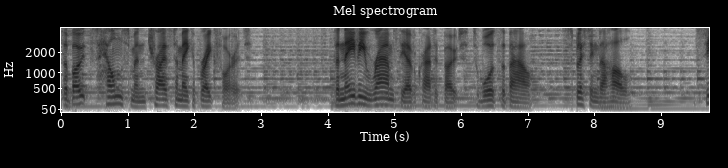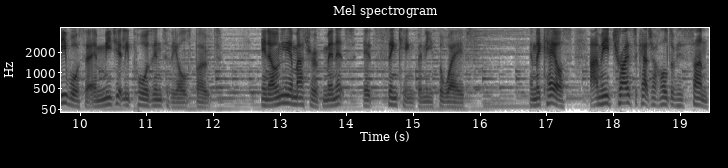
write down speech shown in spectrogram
The boat's helmsman tries to make a break for it. The Navy rams the overcrowded boat towards the bow, splitting the hull. Seawater immediately pours into the old boat. In only a matter of minutes, it's sinking beneath the waves. In the chaos, Amid tries to catch a hold of his son,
